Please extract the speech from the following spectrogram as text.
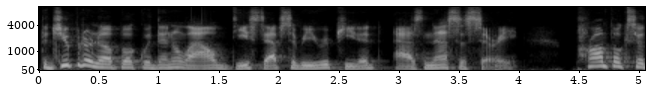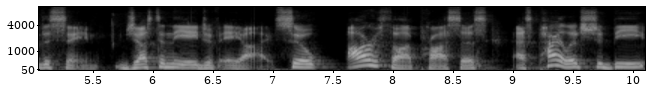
The Jupyter Notebook would then allow these steps to be repeated as necessary. Prompt books are the same, just in the age of AI. So our thought process as pilots should be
